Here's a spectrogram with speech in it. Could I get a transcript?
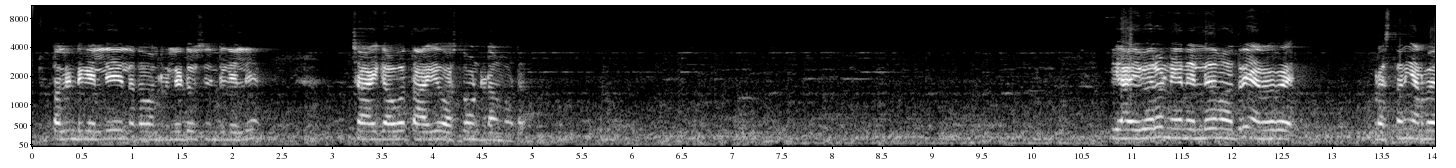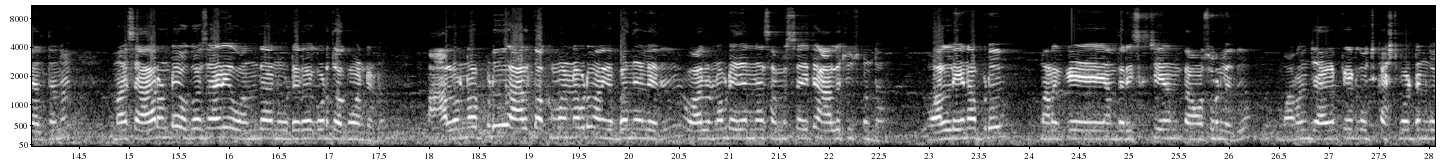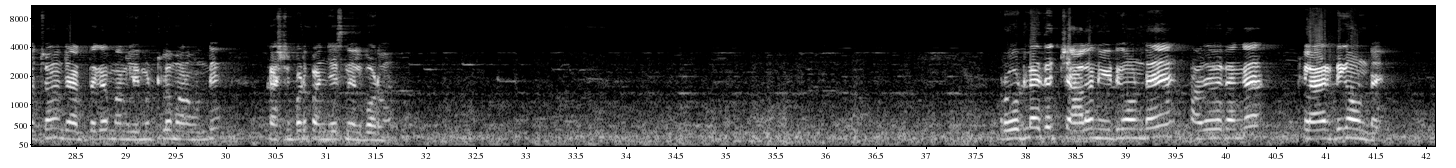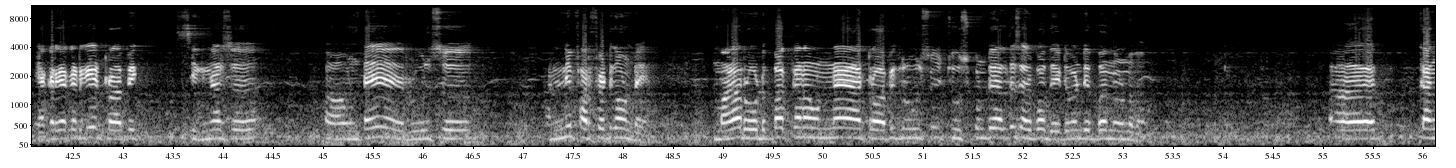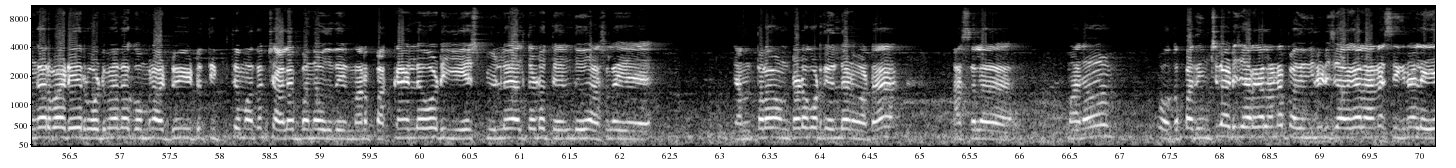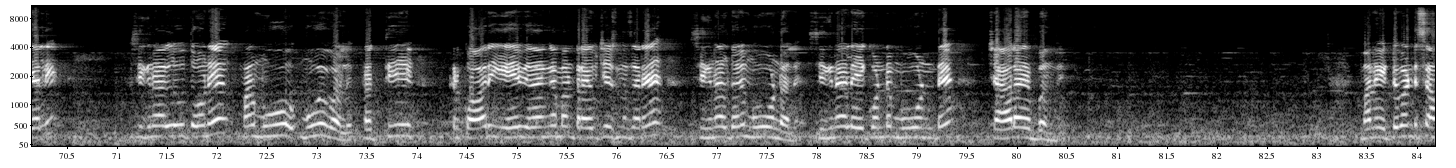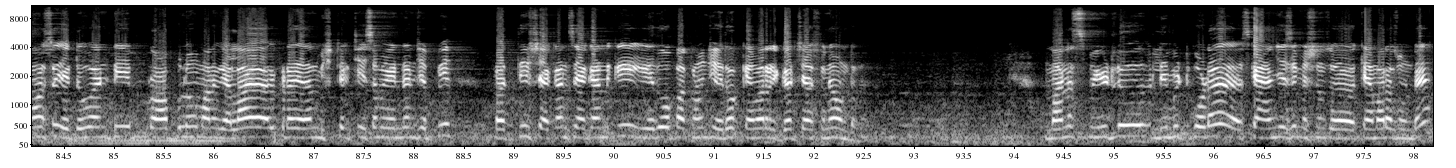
చుట్టాల ఇంటికి వెళ్ళి లేదా వాళ్ళ రిలేటివ్స్ ఇంటికి వెళ్ళి చాయ్ కావ తాగి వస్తూ ఉంటాడు అనమాట ఈ హైవేలో నేను వెళ్ళేది మాత్రం ఎనభై ప్రస్తుతానికి ఎనభై వెళ్తాను. మా సార్ ఉంటే ఒక్కోసారి వంద నూట ఇరవై కూడా తొక్కమంటాడు. వాళ్ళు ఉన్నప్పుడు వాళ్ళు తొక్కమన్నప్పుడు మనకి ఇబ్బంది ఏం లేదు. వాళ్ళు ఉన్నప్పుడు ఏదైనా సమస్య అయితే వాళ్ళు చూసుకుంటారు. వాళ్ళు లేనప్పుడు మనకి అంత రిస్క్ చేయంత అవసరం లేదు. మనం జాగ్రత్తగా వచ్చి కష్టపడడానికి వచ్చాం. జాగ్రత్తగా మన లిమిట్లో మనం ఉండి కష్టపడి పని చేసి వెళ్ళిపోవడమే రోడ్లు అయితే చాలా నీట్గా ఉంటాయి. అదేవిధంగా క్లారిటీగా ఉంటాయి. ఎక్కడికెక్కడికి ట్రాఫిక్ సిగ్నల్స్ ఉంటాయి. రూల్స్ అన్నీ పర్ఫెక్ట్గా ఉంటాయి. మన రోడ్డు పక్కన ఉన్న ట్రాఫిక్ రూల్స్ చూసుకుంటూ వెళ్తే సరిపోద్ది. ఎటువంటి ఇబ్బంది ఉండదు. కంగారుపడి రోడ్డు మీద గుమ్మని అటు ఇటు తిప్పితే మాత్రం చాలా ఇబ్బంది అవుతుంది. మన పక్కన వెళ్ళేవాడు ఏ స్పీడ్లో వెళ్తాడో తెలియదు అసలు ఏ- ఎంతలో ఉంటాడో కూడా తెలియదు అనమాట అసలు మనం ఒక పది ఇంచులు అటు జరగాలన్నా పది ఇంచులు ఇటు జరగాలన్నా సిగ్నల్ వేయాలి. సిగ్నల్తోనే మనం మూవ్ మూవ్ ఇవ్వాలి. ప్రతి ఇక్కడ కారు ఏ విధంగా మనం డ్రైవ్ చేసినా సరే సిగ్నల్తోనే మూవ్ ఉండాలి. సిగ్నల్ వేయకుండా మూవ్ ఉంటే చాలా ఇబ్బంది. మనం ఎటువంటి సమస్య ఎటువంటి ప్రాబ్లం మనం ఎలా ఇక్కడ ఏదైనా మిస్టేక్ చేసాము ఏంటని చెప్పి ప్రతి సెకండ్ సెకండ్కి ఏదో పక్క నుంచి ఏదో కెమెరా రికార్డ్ చేస్తూనే ఉంటుంది. మన స్పీడ్లు లిమిట్ కూడా స్కాన్ చేసే మిషన్స్ కెమెరాస్ ఉంటాయి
